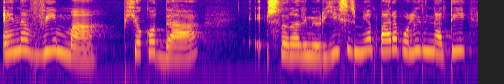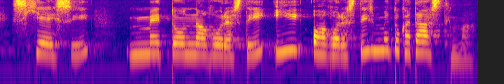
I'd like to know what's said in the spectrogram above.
ένα βήμα πιο κοντά ε, στο να δημιουργήσεις μια πάρα πολύ δυνατή σχέση με τον αγοραστή ή ο αγοραστής με το κατάστημα.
